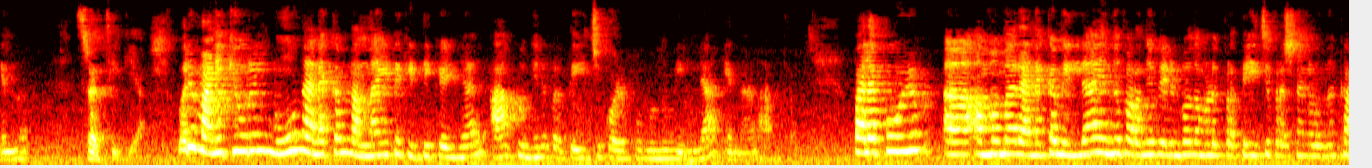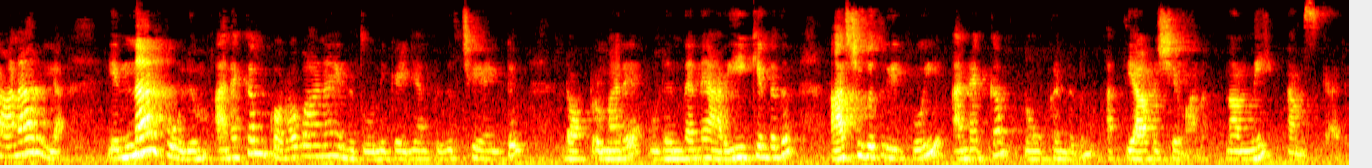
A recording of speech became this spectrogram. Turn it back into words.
എന്ന് ശ്രദ്ധിക്കുക. ഒരു മണിക്കൂറിൽ മൂന്ന് അനക്കം നന്നായിട്ട് കിട്ടിക്കഴിഞ്ഞാൽ ആ കുഞ്ഞിന് പ്രത്യേകിച്ച് കുഴപ്പമൊന്നുമില്ല എന്നാണ് അർത്ഥം. പലപ്പോഴും അമ്മമാർ അനക്കമില്ല എന്ന് പറഞ്ഞു വരുമ്പോൾ നമ്മൾ പ്രത്യേകിച്ച് പ്രശ്നങ്ങളൊന്നും കാണാറില്ല. എന്നാൽ പോലും അനക്കം കുറവാണ് എന്ന് തോന്നിക്കഴിഞ്ഞാൽ തീർച്ചയായിട്ടും ഡോക്ടർമാരെ ഉടൻ തന്നെ അറിയിക്കേണ്ടതും ആശുപത്രിയിൽ പോയി അനക്കം നോക്കേണ്ടതും അത്യാവശ്യമാണ്. നന്ദി നമസ്കാരം.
